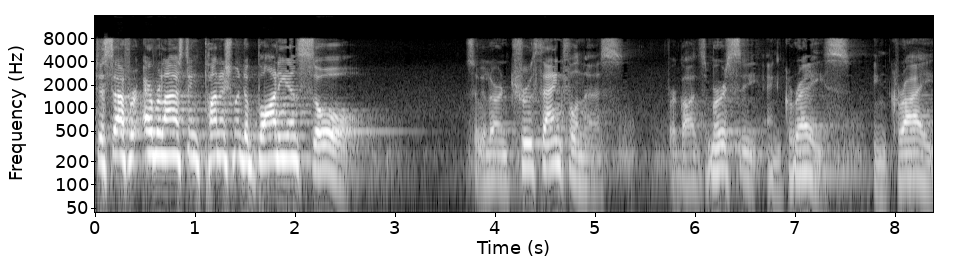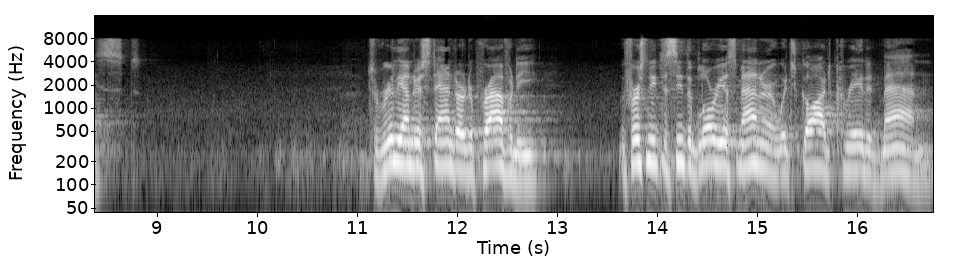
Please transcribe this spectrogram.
to suffer everlasting punishment of body and soul. So we learn true thankfulness for God's mercy and grace in Christ. To really understand our depravity, we first need to see the glorious manner in which God created man.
